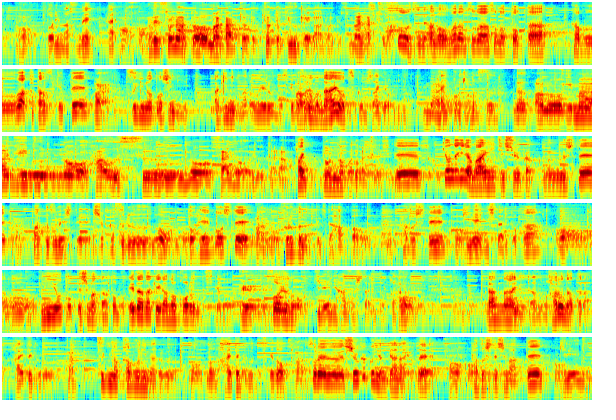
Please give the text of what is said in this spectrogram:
取りますね。はい。あ、。はは。でその後またちょっとちょっと休憩があるわけです。真夏は。そうですね、あの真夏はその取った株は片付けて、はい。次の年に秋にまた植えるんですけど、それの苗を作る作業に入っていきます。であの今自分のハウスの作業を言うたら、はい。どんなことが中心えー基本的には毎日収穫してパック詰めして出荷するのと並行してあの古くなってきた葉っぱを外してきれいにしたりとかはあの実を取ってしまった後の枝だけが残るんですけどええ。そういうのをきれいに外したりとかランナー言うてあの春になったら生えてくるは次の株になるのが生えてくるんですけどはい。それ収穫にはいらないので外してしまってきれいに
